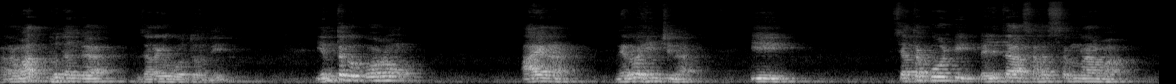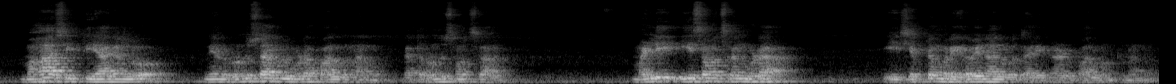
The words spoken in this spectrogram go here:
పరమాద్భుతంగా జరగబోతోంది. ఇంతకు పూర్వం ఆయన నిర్వహించిన ఈ శతకోటి లలితా సహస్రనామ మహాశక్తి యాగంలో నేను రెండుసార్లు కూడా పాల్గొన్నాను గత రెండు సంవత్సరాలు. మళ్ళీ ఈ సంవత్సరం కూడా ఈ సెప్టెంబర్ ఇరవై నాలుగో తారీఖు నాడు పాల్గొంటున్నాను.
